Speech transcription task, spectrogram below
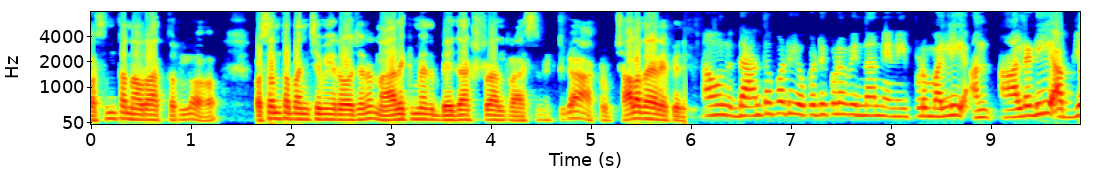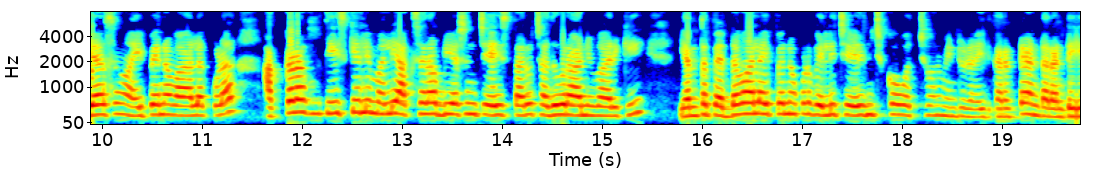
వసంత నవరాత్రుల్లో వసంత పంచమి రోజున నాలుక మీద బేజాక్షరాలు రాసినట్టుగా అక్కడ చాలా తయారైపోయింది. అవును దాంతోపాటు ఒకటి కూడా విన్నాను నేను. ఇప్పుడు మళ్ళీ ఆల్రెడీ అభ్యాసం అయిపోయిన వాళ్ళకు కూడా అక్కడ తీసుకెళ్ళి మళ్ళీ అక్షరాభ్యాసం చేయిస్తారు చదువు రాని వారికి. ఎంత పెద్దవాళ్ళు అయిపోయినా కూడా వెళ్ళి చేయించుకోవచ్చు అని వింటున్నాను. ఇది కరెక్టే అంటారు. అంటే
